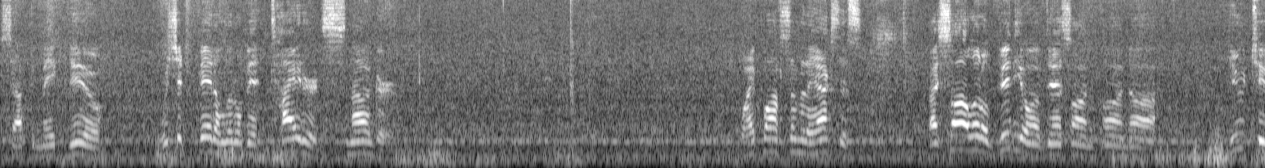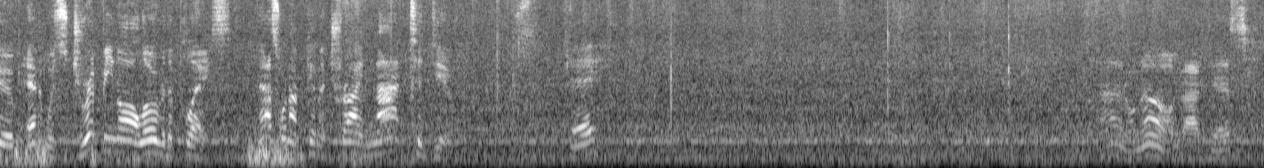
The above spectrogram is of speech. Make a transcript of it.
Just have to make do. Wish it fit a little bit tighter and snugger. Wipe off some of the excess. I saw a little video of this on, on uh, YouTube and it was dripping all over the place. That's what I'm gonna try not to do. Okay? I don't know about this.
